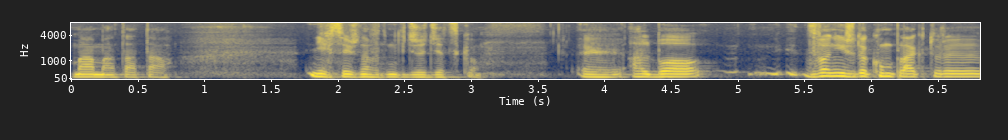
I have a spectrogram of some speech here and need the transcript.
mama, tata, nie chce już nawet mówić, że dziecko. Y, albo dzwonisz do kumpla, który,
